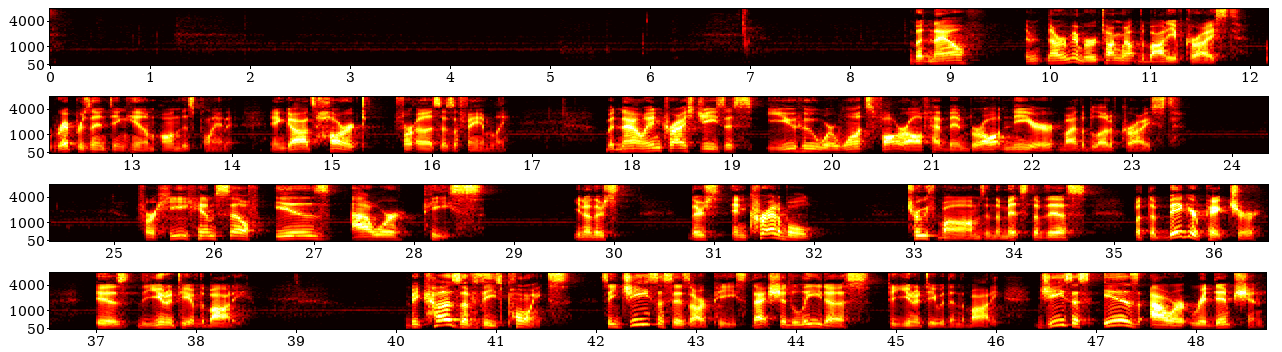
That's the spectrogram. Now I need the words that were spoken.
but now, now remember, we're talking about the body of Christ representing Him on this planet and God's heart for us as a family. But now in Christ Jesus, you who were once far off have been brought near by the blood of Christ. For he himself is our peace. You know, there's, there's incredible truth bombs in the midst of this, but the bigger picture is the unity of the body. Because of these points, see, Jesus is our peace. That should lead us to unity within the body. Jesus is our redemption.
